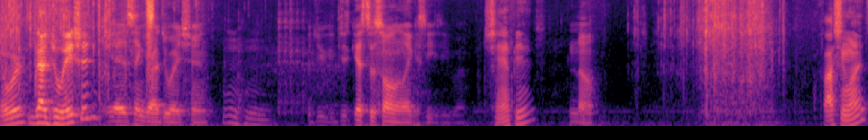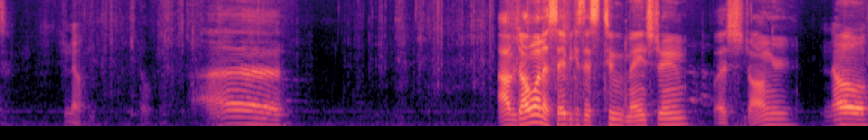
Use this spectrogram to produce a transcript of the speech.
Newer? Graduation. Yeah, it's in graduation. But you could just guess the song like it's easy, bro. Champions? No, Flashing Lights? no. Uh, I don't want to say because it's too mainstream, but stronger. No.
